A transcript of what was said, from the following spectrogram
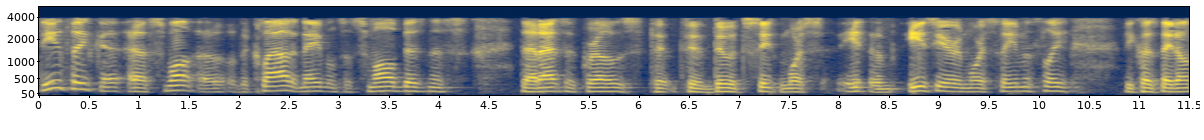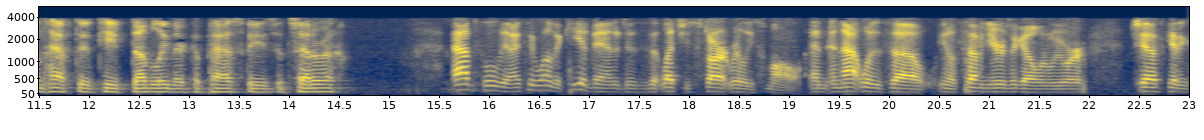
Do you think a, a small uh, the cloud enables a small business that, as it grows, to to do it more easier and more seamlessly? because they don't have to keep doubling their capacities, et cetera? Absolutely, and I think one of the key advantages is it lets you start really small, and and that was uh, you know seven years ago when we were just getting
